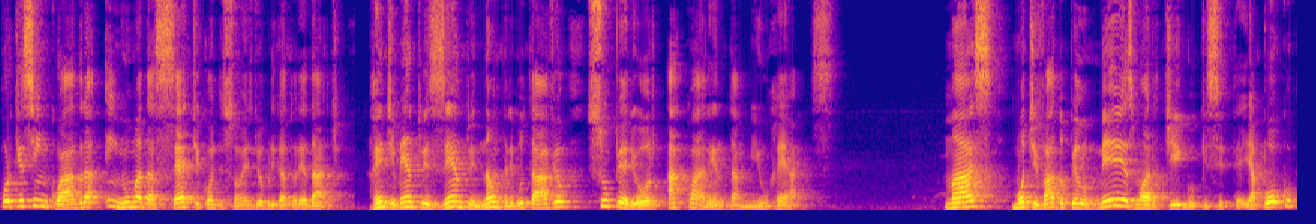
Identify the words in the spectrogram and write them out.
porque se enquadra em uma das sete condições de obrigatoriedade. Rendimento isento e não tributável superior a 40 mil reais. Mas motivado pelo mesmo artigo que citei há pouco,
